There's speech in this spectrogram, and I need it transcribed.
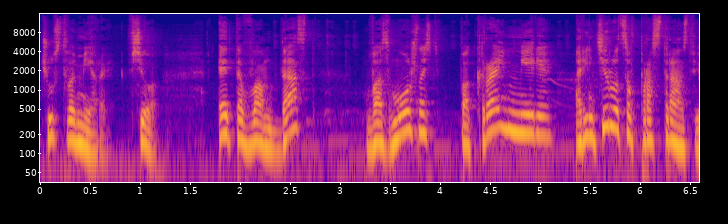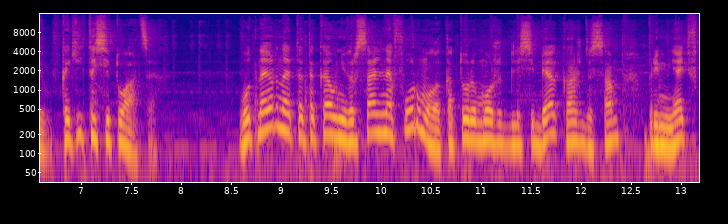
чувство меры. Все. Это вам даст возможность, по крайней мере, ориентироваться в пространстве, в каких-то ситуациях. Вот, наверное, это такая универсальная формула, которую может для себя каждый сам применять в,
